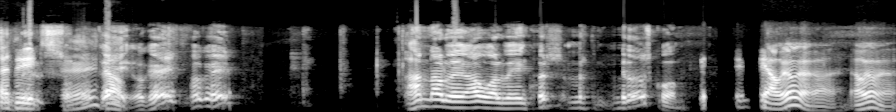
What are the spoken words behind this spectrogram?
Þetta er- Wilson, ok, ok, ok Hann alveg á alveg einhver myrða sko Já, já, já, já, já, já,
